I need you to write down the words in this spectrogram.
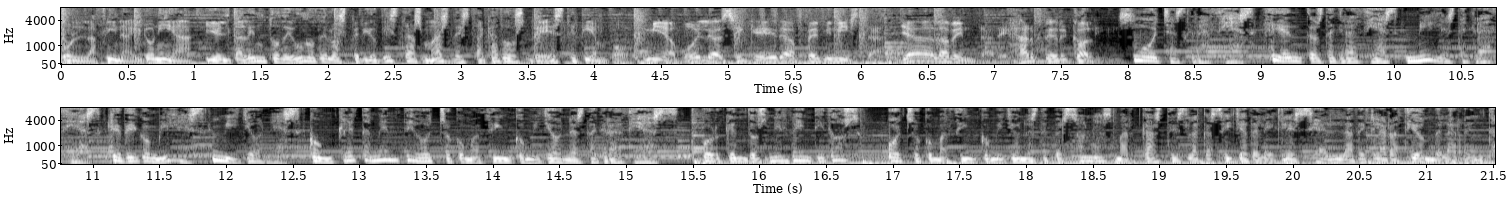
con la fina ironía y el talento de uno de los periodistas más destacados de este tiempo. Mi abuela sí que era feminista. Ya a la venta de Harper Collins. Muchas gracias. Cientos de gracias. Miles de gracias. Que digo miles, millones. Concretamente 8,5 millones de gracias. Porque en 2022, 8,5 millones de personas marcasteis la casilla de la Iglesia en la declaración de la renta.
